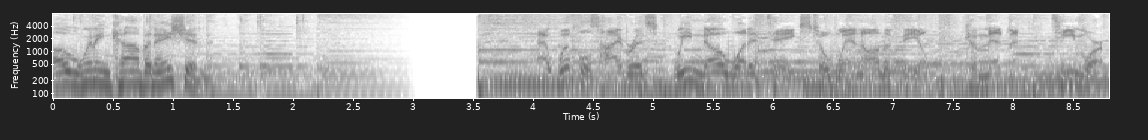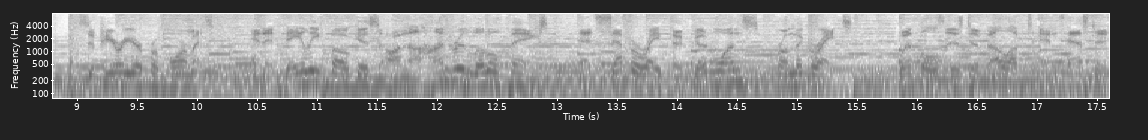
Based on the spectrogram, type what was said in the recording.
a winning combination. Wyffels Hybrids, we know what it takes to win on the field commitment, teamwork, superior performance, and a daily focus on the hundred little things that separate the good ones from the greats. Wyffels is developed and tested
